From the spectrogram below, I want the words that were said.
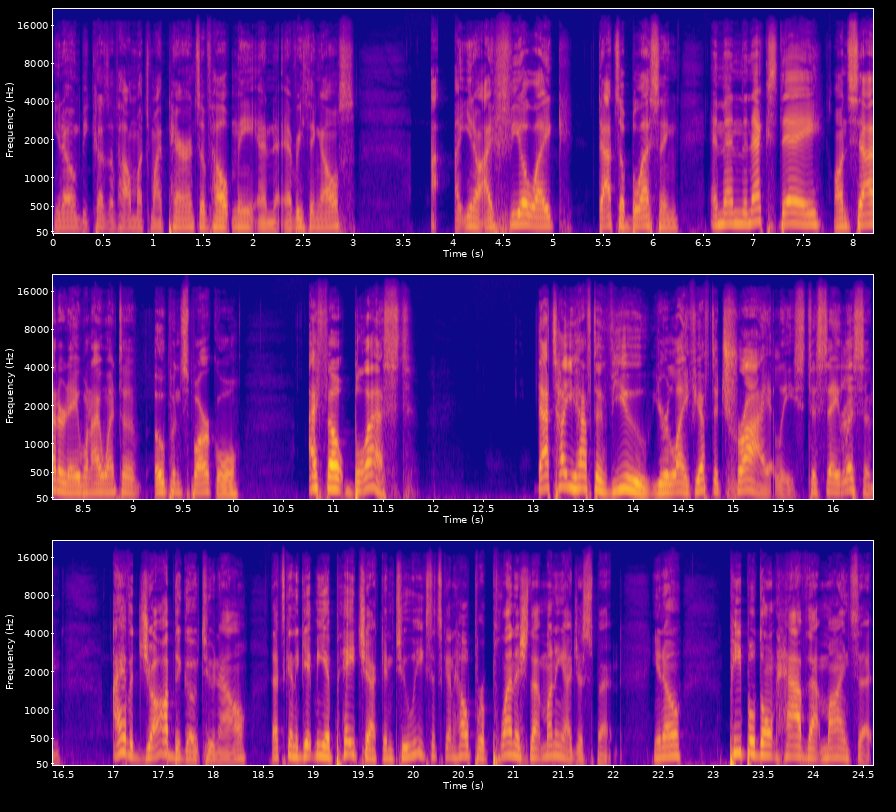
you know, because of how much my parents have helped me and everything else. I, you know, I feel like that's a blessing. And then the next day on Saturday when I went to Open Sparkle, I felt blessed. That's how you have to view your life. You have to try at least to say, listen, I have a job to go to now that's going to get me a paycheck in two weeks. That's going to help replenish that money I just spent. You know, people don't have that mindset.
